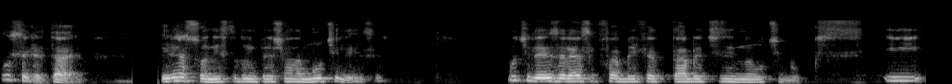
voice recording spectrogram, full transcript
o secretário ele é acionista de uma empresa chamada Multilaser. Multilaser é essa que fabrica tablets e notebooks. E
